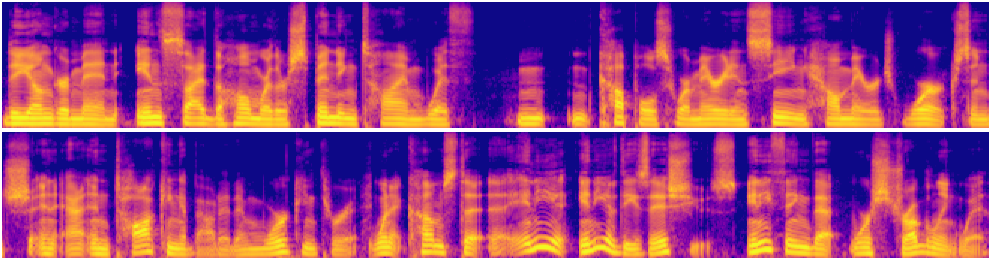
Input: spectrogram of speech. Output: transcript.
the younger men inside the home where they're spending time with m- couples who are married and seeing how marriage works and, sh- and and talking about it and working through it. When it comes to uh, any any of these issues, anything that we're struggling with,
